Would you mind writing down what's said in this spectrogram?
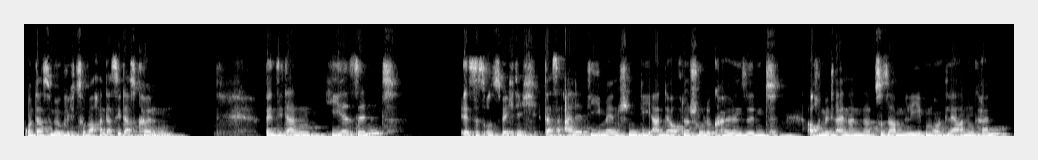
Und das möglich zu machen, dass sie das können. Wenn sie dann hier sind, ist es uns wichtig, dass alle die Menschen, die an der offenen Schule Köln sind, auch miteinander zusammenleben und lernen können.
